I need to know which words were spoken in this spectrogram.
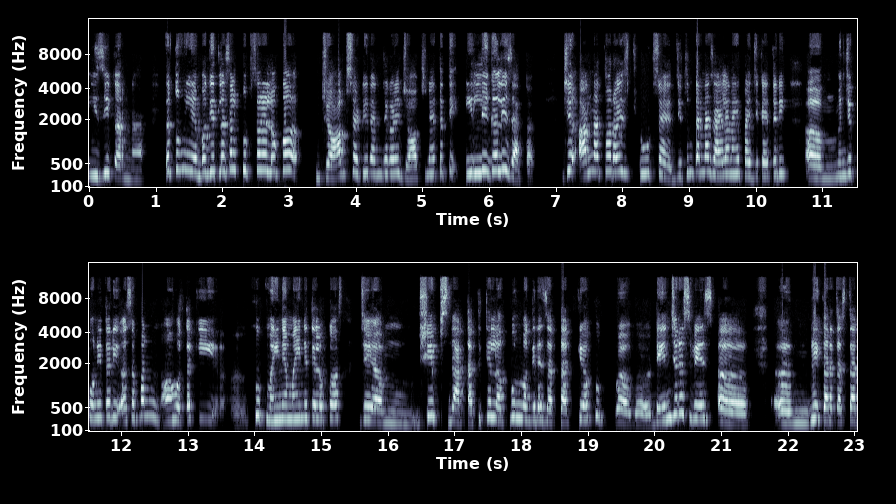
इझी करणार तर तुम्ही हे बघितलं असेल खूप सारे लोक जॉबसाठी त्यांच्याकडे जॉब्स नाही तर ते इलिगली जातात. जे अनऑथॉराइज रूट्स आहेत जिथून त्यांना जायला नाही पाहिजे. काहीतरी म्हणजे कोणीतरी असं पण होतं की खूप महिने महिने ते लोक जे शिप्स जातात तिथे लपून वगैरे जातात किंवा खूप डेंजरस वेज हे करत असतात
